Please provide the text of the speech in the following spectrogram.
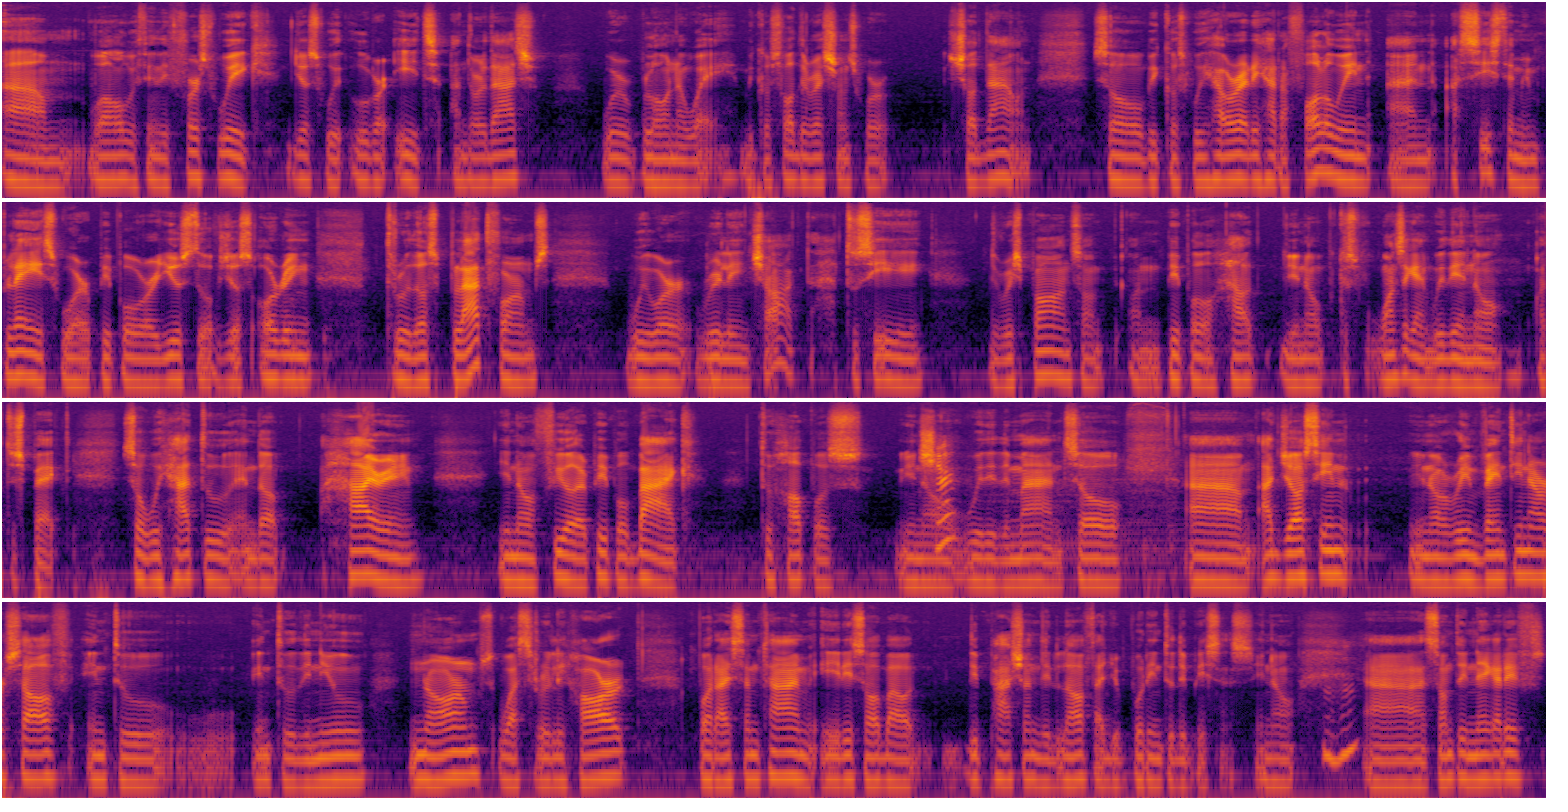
um, well, within the first week, just with Uber Eats and DoorDash, we were blown away because all the restaurants were shut down. So, because we already had a following and a system in place where people were used to of just ordering through those platforms, we were really in shock to see the response on, on people how you know because once again we didn't know what to expect so we had to end up hiring you know a few other people back to help us you know Sure. with the demand. So um, adjusting you know reinventing ourselves into into the new norms was really hard but at some time it is all about the passion the love that you put into the business you know? Mhm. uh, something negative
